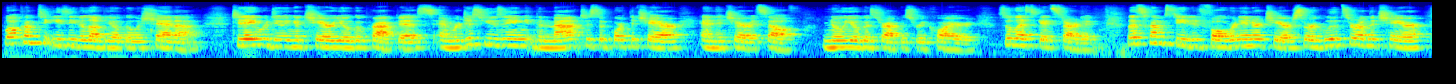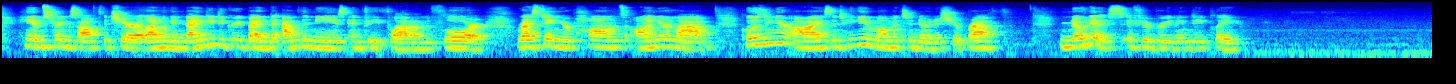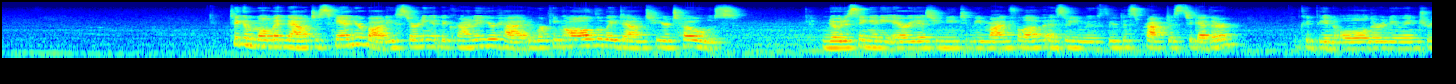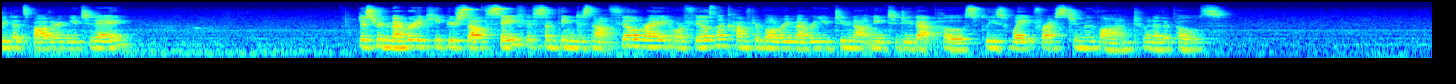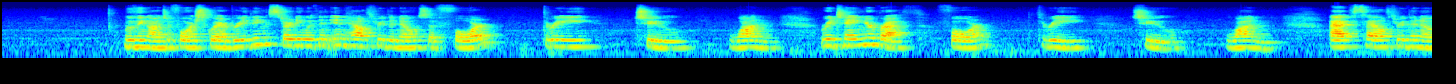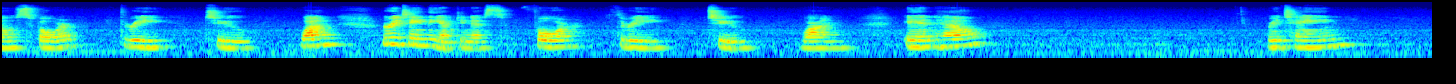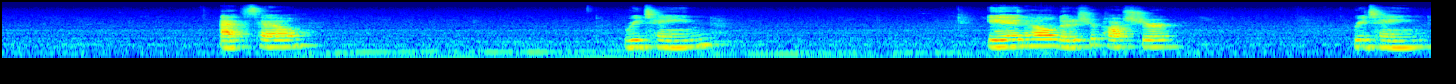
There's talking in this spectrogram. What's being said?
Welcome to Easy to Love Yoga with Shanna. Today we're doing a chair yoga practice and we're just using the mat to support the chair and the chair itself. No yoga strap is required. So let's get started. Let's come seated forward in our chair so our glutes are on the chair, hamstrings off the chair, allowing a 90 degree bend at the knees and feet flat on the floor. Resting your palms on your lap, closing your eyes and taking a moment to notice your breath. Notice if you're breathing deeply. Take a moment now to scan your body, starting at the crown of your head, working all the way down to your toes. Noticing any areas you need to be mindful of as we move through this practice together. It could be an old or new injury that's bothering you today. Just remember to keep yourself safe. If something does not feel right or feels uncomfortable, remember you do not need to do that pose. Please wait for us to move on to another pose. Moving on to four square breathing, starting with an inhale through the nose of four, three, two, one. Retain your breath. Four, three, two, one. Exhale through the nose. Four, three, two, one. Retain the emptiness. Four, three, two, one. Inhale. Retain Exhale. Retain. Inhale, notice your posture. Retain.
